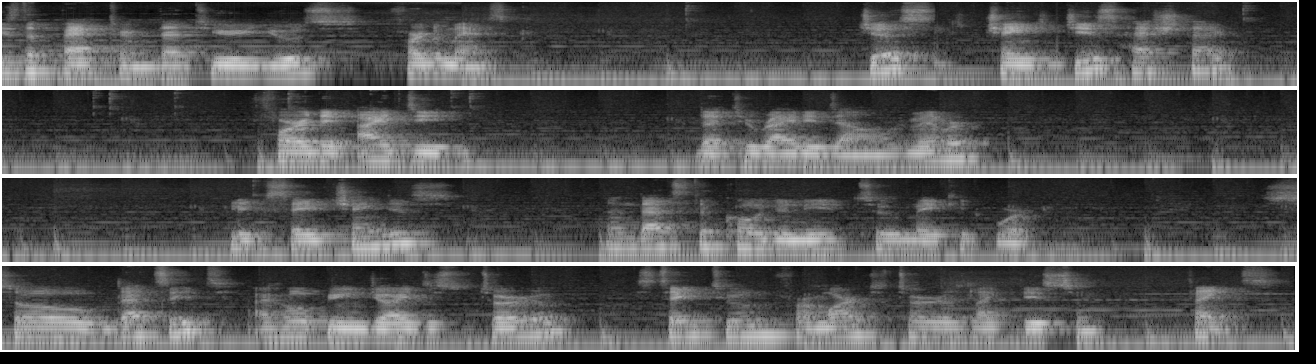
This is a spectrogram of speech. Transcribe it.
is the pattern that you use for the mask. Just change this hashtag for the ID that you write it down, remember? Click Save Changes and that's the code you need to make it work. So that's it, I hope you enjoyed this tutorial. Stay tuned for more tutorials like this soon. Thanks!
